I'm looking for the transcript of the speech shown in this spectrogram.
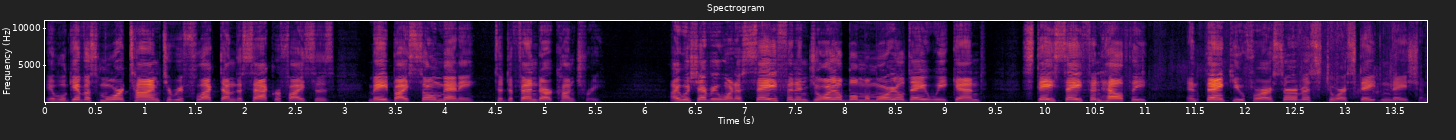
it will give us more time to reflect on the sacrifices made by so many to defend our country. I wish everyone a safe and enjoyable Memorial Day weekend. Stay safe and healthy, and thank you for our service to our state and nation.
